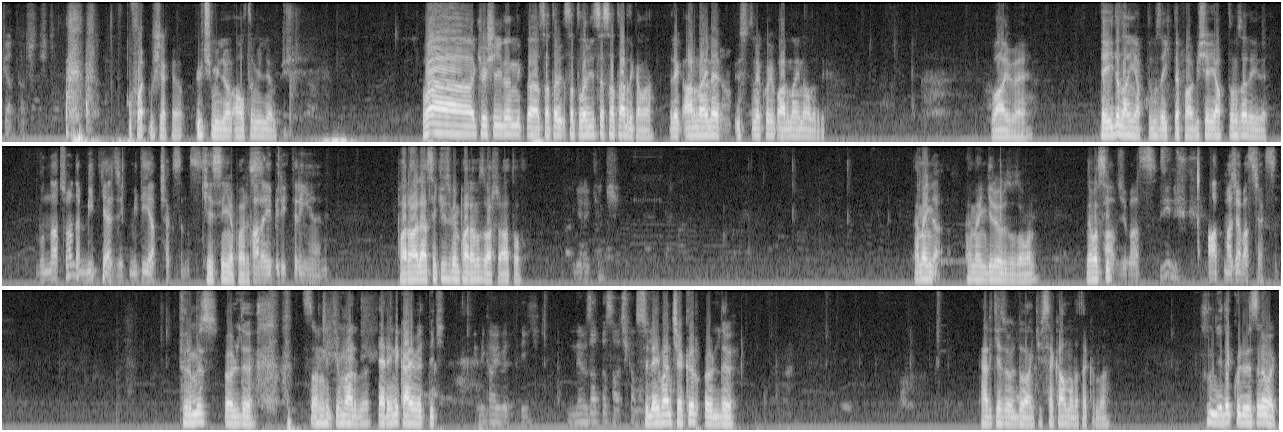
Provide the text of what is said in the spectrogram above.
Fiyat karşılaştı. Ufak bir şaka. 3 milyon, 6 milyon. Vaa köşeyi döndük daha. Sata- satılabilse satardık ama. Direkt R9'e üstüne koyup R9'ı alırdık. Vay be. Değdi lan yaptığımıza ilk defa. Bir şey yaptığımıza değdi. Bundan sonra da mid gelecek. Midi yapacaksınız. Kesin yaparız. Parayı biriktirin yani. Para hala 800 bin paramız var. Rahat ol. Gerekir ki. Hemen de hemen giriyoruz o zaman. Ne basayım? avcı bas. Bizi düşük. Atmaca basacaksın. Pürümüz öldü. Sonra kim vardı? Eren'i kaybettik. Beni kaybettik. Nevzat da sağ çıkamadı. Süleyman Çakır öldü. Herkes öldü lan. Kimse kalmadı takımda. Yedek kulübesine bak.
